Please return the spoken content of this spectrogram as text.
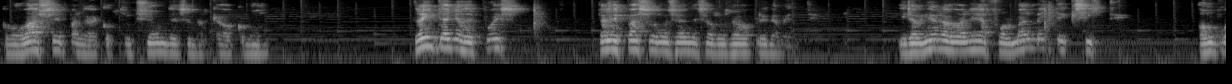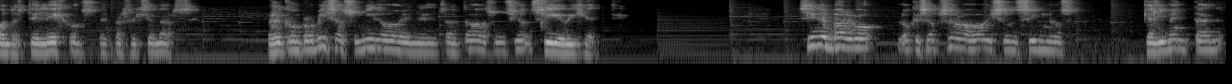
como base para la construcción de ese mercado común. Treinta años después, tales pasos no se han desarrollado plenamente, y la unión aduanera formalmente existe, aun cuando esté lejos de perfeccionarse pero el compromiso asumido en el Tratado de Asunción sigue vigente. Sin embargo, lo que se observa hoy son signos que alimentan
